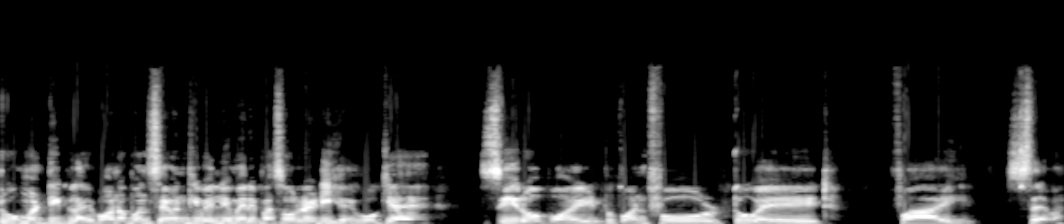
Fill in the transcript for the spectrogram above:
two multiply one upon seven की वैल्यू मेरे पास ऑलरेडी है वो क्या है? Zero point one four two eight five seven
